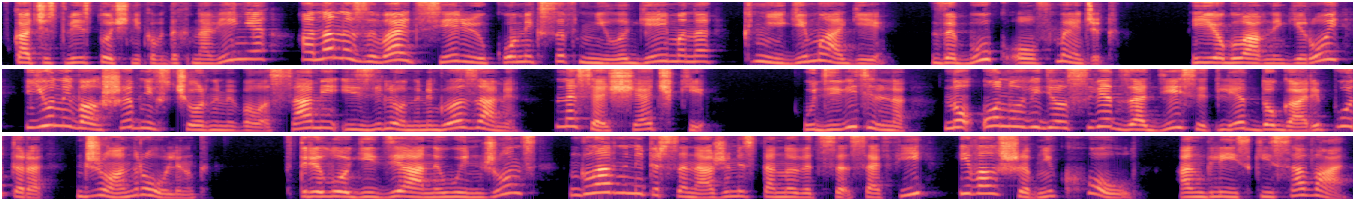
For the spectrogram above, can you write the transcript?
В качестве источника вдохновения она называет серию комиксов Нила Геймана «Книги магии» The Book of Magic. Ее главный герой – юный волшебник с черными волосами и зелеными глазами, носящий очки. Удивительно, но он увидел свет за 10 лет до Гарри Поттера, Джоан Роулинг. В трилогии Дианы Уин Джонс главными персонажами становятся Софи и волшебник Хоул, английский сова.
